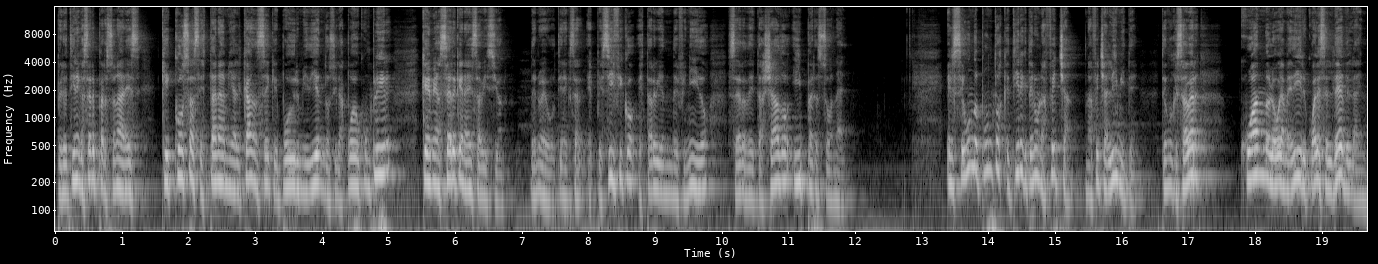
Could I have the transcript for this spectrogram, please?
pero tiene que ser personal. Es qué cosas están a mi alcance que puedo ir midiendo si las puedo cumplir, que me acerquen a esa visión. De nuevo, tiene que ser específico, estar bien definido, ser detallado y personal. El segundo punto es que tiene que tener una fecha, una fecha límite. Tengo que saber cuándo lo voy a medir, cuál es el deadline.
